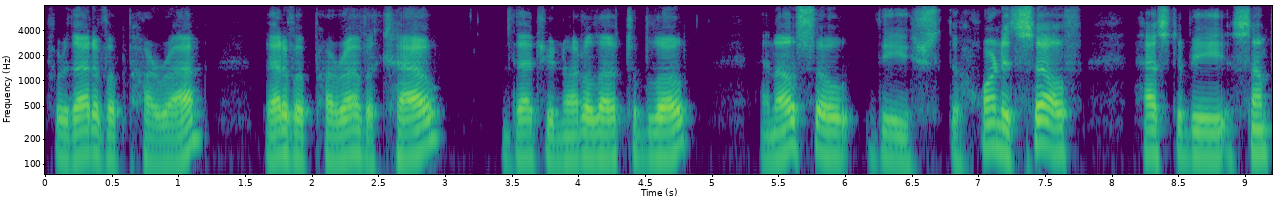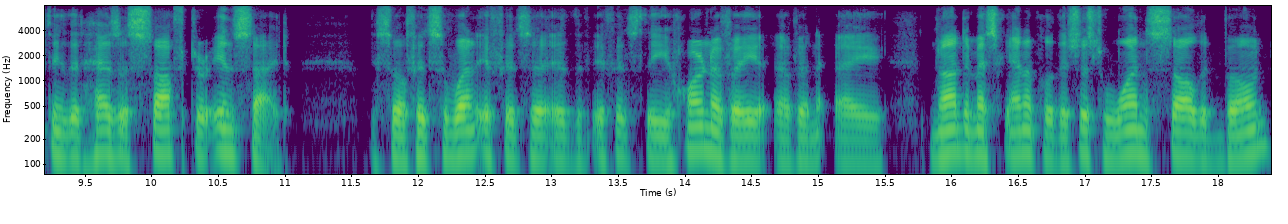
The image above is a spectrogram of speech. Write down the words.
for that of a para, that of a para of a cow, that you're not allowed to blow. And also the the horn itself has to be something that has a softer inside. So if it's one, if it's a, if it's the horn of a of an, a non-domestic animal, there's just one solid bone.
